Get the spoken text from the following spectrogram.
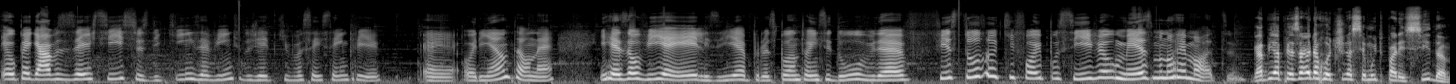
eu pegava os exercícios de 15 a 20, do jeito que vocês sempre é, orientam, né? E resolvia eles, ia para os plantões de dúvida, Fiz tudo o que foi possível, mesmo no remoto. Gabi, apesar da rotina ser muito parecida,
